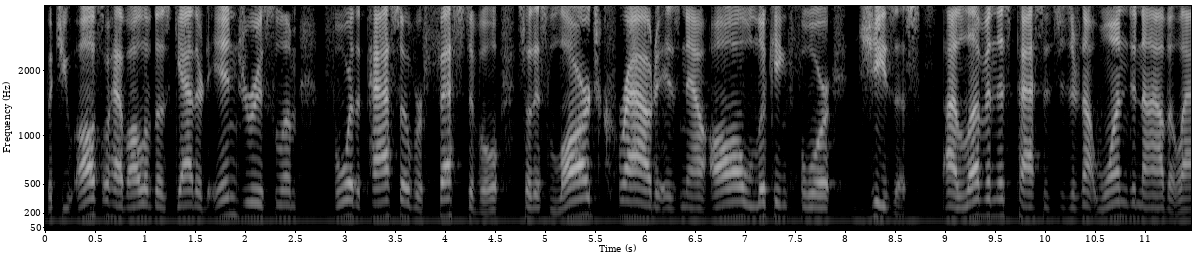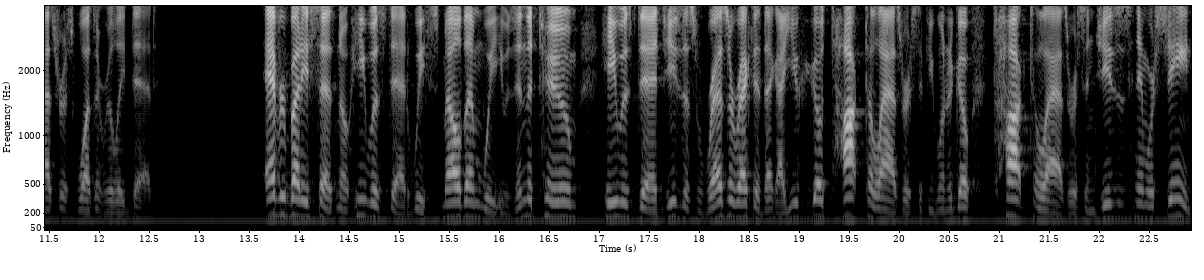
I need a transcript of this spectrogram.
But you also have all of those gathered in Jerusalem for the Passover festival. So this large crowd is now all looking for Jesus. I love in this passage is there's not one denial that Lazarus wasn't really dead. Everybody says, no, he was dead. We smelled him. We, he was in the tomb. He was dead. Jesus resurrected that guy. You could go talk to Lazarus if you want to go talk to Lazarus. And Jesus and him were seen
